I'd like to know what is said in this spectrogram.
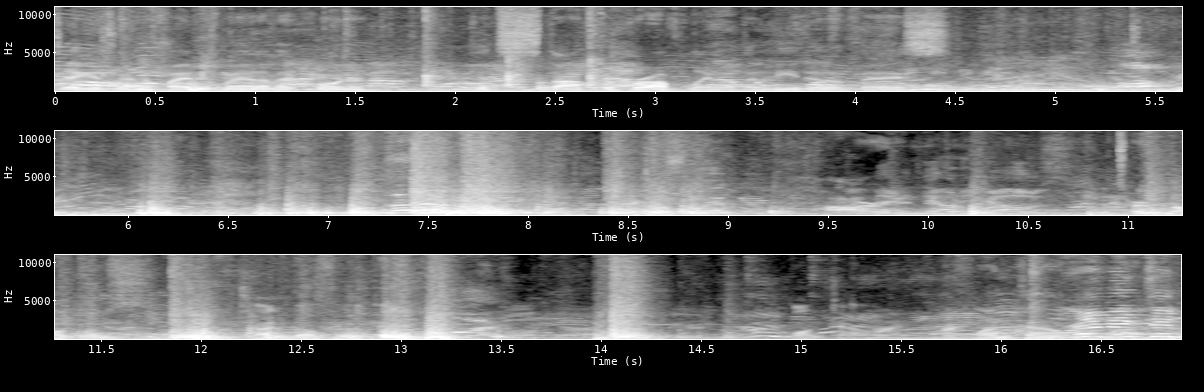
Segan's trying to fight his way out of that corner. Gets stopped abruptly with a knee to the face. Irish hard into the, the turnbuckles. Try to go for the pin. One count. One count. Remington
